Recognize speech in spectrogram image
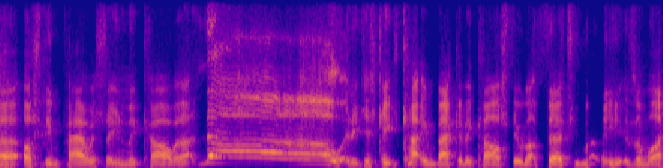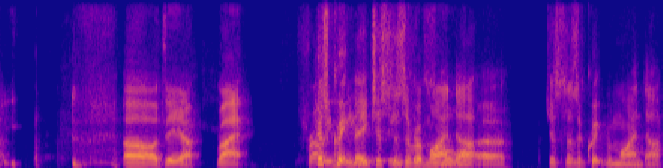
uh, Austin Power scene in the car where like, no! And it just keeps cutting back and the car's still like 30 meters away. oh dear. Right. Just quickly, just as a into small, reminder, uh, just as a quick reminder,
